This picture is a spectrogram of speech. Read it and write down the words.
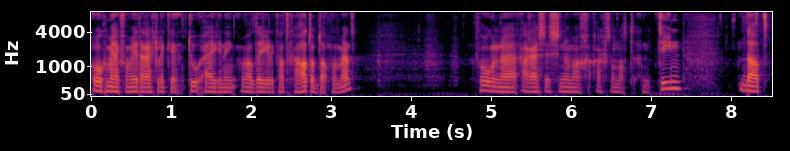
oogmerk van wederrechtelijke toe-eigening wel degelijk had gehad op dat moment. Volgende arrest is nummer 810. Dat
